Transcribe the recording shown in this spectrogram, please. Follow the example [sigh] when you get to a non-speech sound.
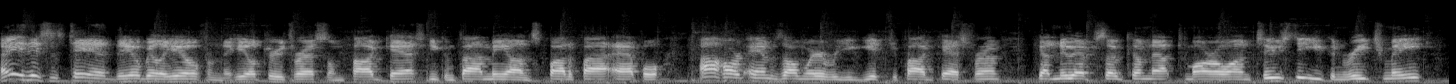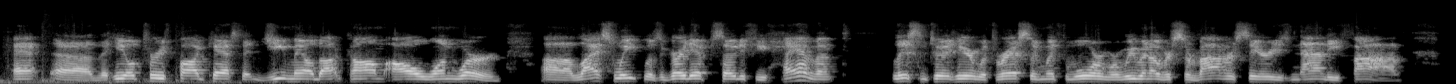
Hey, this is Ted, the Hillbilly Heel from the Heel Truth Wrestling Podcast. You can find me on Spotify, Apple, iHeart, Amazon, wherever you get your podcast from. Got a new episode coming out tomorrow on Tuesday. You can reach me at uh, the Heel Truth Podcast at gmail.com, all one word. Uh, last week was a great episode. If you haven't listened to it here with Wrestling with the War, where we went over Survivor Series 95,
